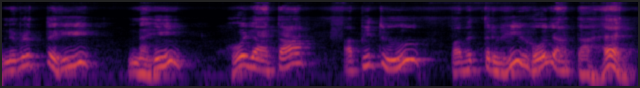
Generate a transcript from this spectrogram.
निवृत्त ही नहीं हो जाता, अपितु पवित्र भी हो जाता है।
